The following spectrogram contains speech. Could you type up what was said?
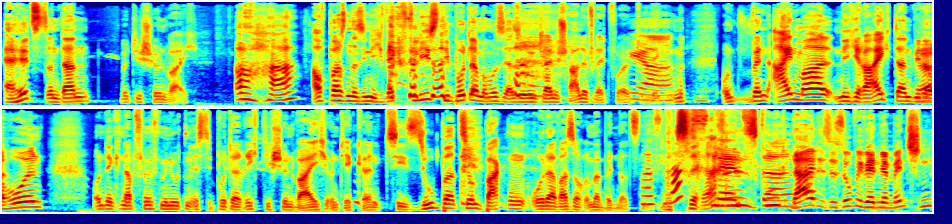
erhitzt und dann wird die schön weich. Aha. Aufpassen, dass sie nicht wegfließt, die Butter. Man muss sie also in eine kleine Schale vielleicht vorher Ja. legen. Ne? Und wenn einmal nicht reicht, dann wiederholen. Und in knapp fünf Minuten ist die Butter richtig schön weich und ihr könnt sie super zum Backen oder was auch immer benutzen. Was denn ist da? gut. Nein, das ist so, wie wenn wir Menschen,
